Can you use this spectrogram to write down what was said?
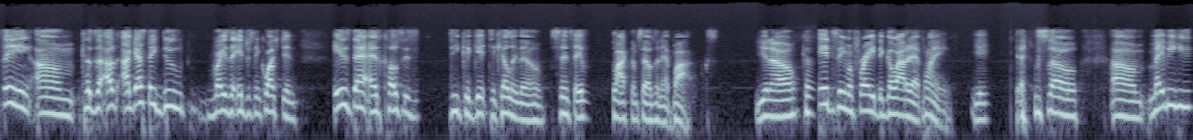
thing, um, cause I, I guess they do raise an interesting question. Is that as close as he could get to killing them since they locked themselves in that box? You know, cause he'd seem afraid to go out of that plane. Yeah. so, um, maybe he's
